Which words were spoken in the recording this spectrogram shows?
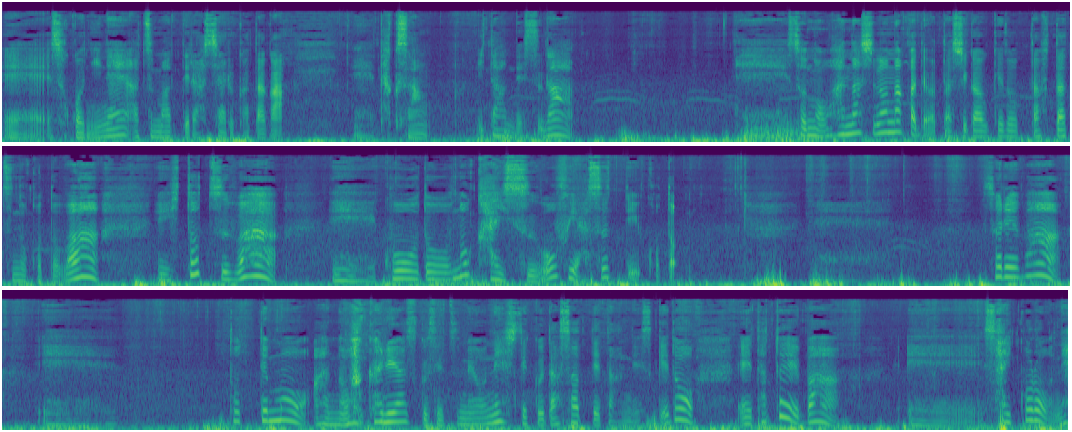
えーそこにね集まってらっしゃる方が、えーたくさんいたんですが、えーそのお話の中で私が受け取った2つのことは、え1つは、えー行動の回数を増やすっていうこと、えーそれは、えとってもあの分かりやすく説明をねしてくださってたんですけど、え例えば、えサイコロをね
